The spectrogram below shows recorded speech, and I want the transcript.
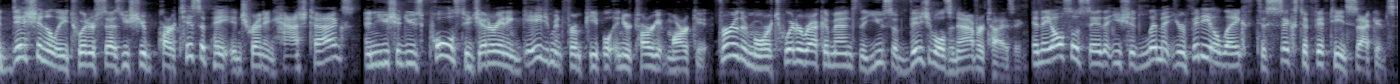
Additionally, Twitter says you should participate in trending hashtags and you should use polls to generate engagement from people in your target market. Furthermore, Twitter recommends the use of visuals in advertising. And they also say that you should limit your video length to 6 to 15 seconds.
